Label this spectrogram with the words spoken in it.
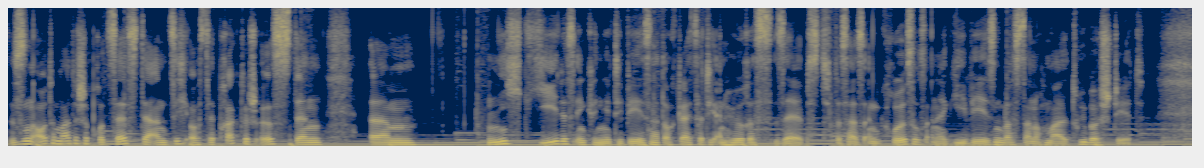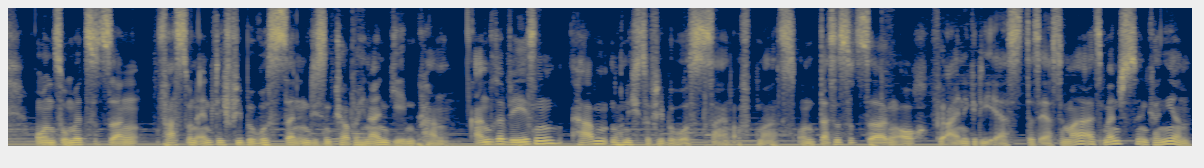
Das ist ein automatischer Prozess, der an sich auch sehr praktisch ist, denn ähm, nicht jedes inkarnierte Wesen hat auch gleichzeitig ein höheres Selbst. Das heißt ein größeres Energiewesen, was da nochmal drüber steht und somit sozusagen fast unendlich viel Bewusstsein in diesen Körper hineingeben kann. Andere Wesen haben noch nicht so viel Bewusstsein oftmals und das ist sozusagen auch für einige die erst, das erste Mal als Mensch zu inkarnieren.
